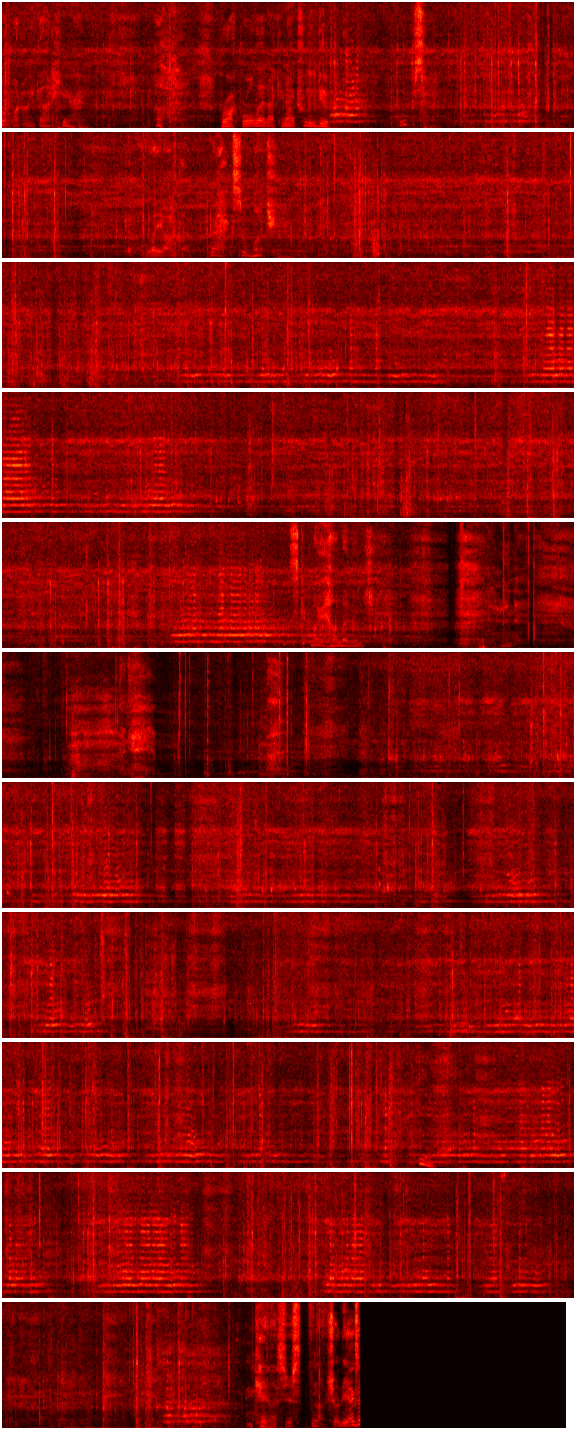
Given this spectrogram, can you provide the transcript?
Oh, what do we got here? Oh, rock roll that I can actually do. Oops. Gotta lay off that back so much. Get my helmet and. Ooh. Okay, let's just not show the exit.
